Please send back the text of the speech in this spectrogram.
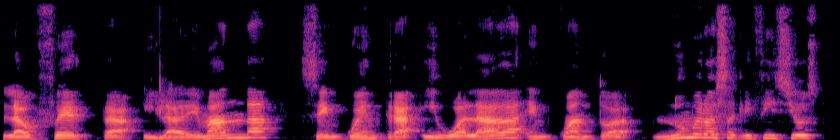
la oferta y la demanda se encuentra igualada en cuanto a número de sacrificios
